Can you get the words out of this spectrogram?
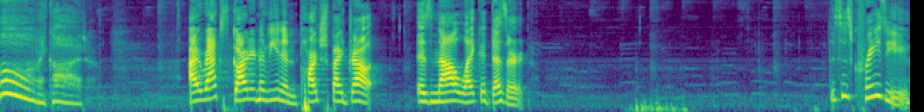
Oh my God. Iraq's Garden of Eden, parched by drought, is now like a desert. This is crazy.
